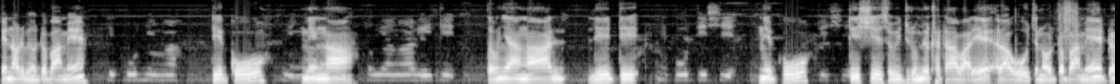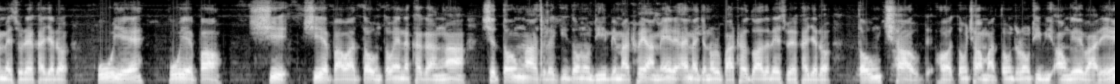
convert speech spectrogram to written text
အဲနောက်တစ်ပြန်တွက်ပါမယ်19 19 နှစ်ငါး305 3541 41 29 တစ်ရှစ်ဆိုပြီးဒီလိုမျိုးထွက်ထားပါတယ်အဲ့ဒါကိုကျွန်တော်တွက်ပါမယ်တွက်မယ်ဆိုတဲ့အခါကျတော့9ရယ်9ရယ်ပေါင်း8 8ရယ်ပါဝါ3 3ရယ်နှစ်ခက်က9 8 3 5ဆိုတဲ့ကီးသုံးလုံးဒီအပြင်မှာထွက်ရမယ်တဲ့အဲ့မှာကျွန်တော်တို့ဘာထွက်သွားသလဲဆိုတဲ့အခါကျတော့36ဟော36မှာ3တစ်လုံးထိပြီးအောင်ခဲ့ပါတယ်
